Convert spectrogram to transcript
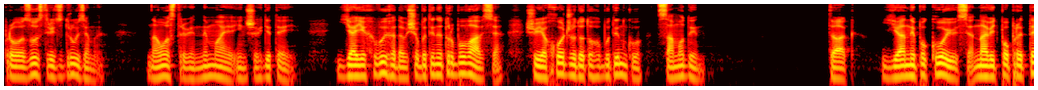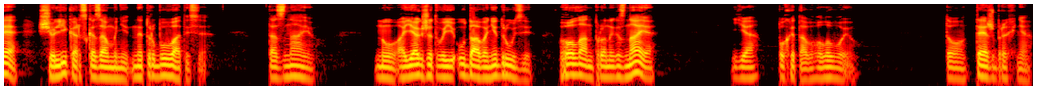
Про зустріч з друзями. На острові немає інших дітей. Я їх вигадав, щоби ти не турбувався, що я ходжу до того будинку сам один. Так, я непокоюся, навіть попри те, що лікар сказав мені не турбуватися. Та знаю. Ну, а як же твої удавані друзі? Голан про них знає? Я похитав головою. То теж брехня.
